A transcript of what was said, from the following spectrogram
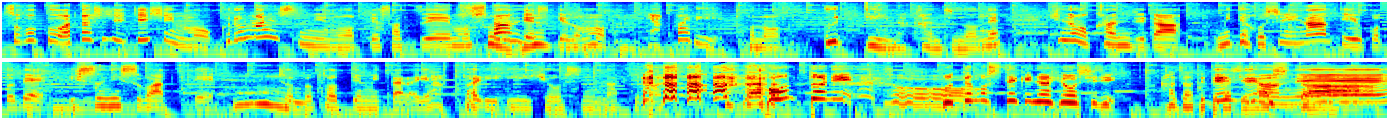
すごく私自身も車椅子に乗って撮影もしたんですけども、やっぱりこのウッディな感じのね木の感じが見てほしいなっていうことで、うん。椅子に座ってうん。ちょっと撮ってみたらやっぱりいい表紙になってました。本当に。とても素敵な表紙に飾っていただですよきました。ね。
